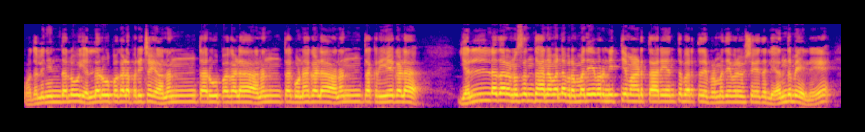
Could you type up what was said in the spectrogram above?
ಮೊದಲಿನಿಂದಲೂ ಎಲ್ಲ ರೂಪಗಳ ಪರಿಚಯ, ಅನಂತ ರೂಪಗಳ, ಅನಂತ ಗುಣಗಳ, ಅನಂತ ಕ್ರಿಯೆಗಳ ಎಲ್ಲದರ ಅನುಸಂಧಾನವನ್ನು ಬ್ರಹ್ಮದೇವರು ನಿತ್ಯ ಮಾಡ್ತಾರೆ ಅಂತ ಬರ್ತದೆ ಬ್ರಹ್ಮದೇವರ ವಿಷಯದಲ್ಲಿ. ಅಂದಮೇಲೆ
